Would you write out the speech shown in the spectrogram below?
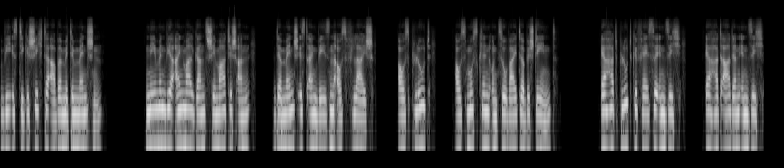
wie ist die Geschichte aber mit dem Menschen? Nehmen wir einmal ganz schematisch an, der Mensch ist ein Wesen aus Fleisch, aus Blut, aus Muskeln und so weiter bestehend. Er hat Blutgefäße in sich, er hat Adern in sich,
